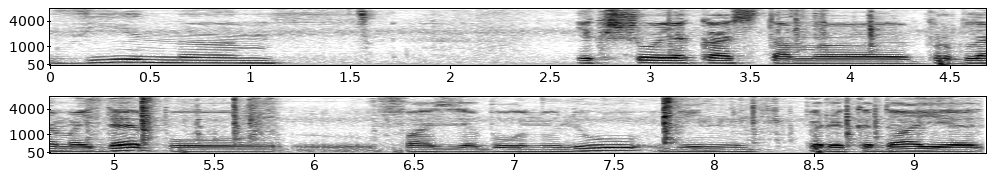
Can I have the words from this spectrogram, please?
він, е, якщо якась там е, проблема йде по е, фазі або нулю, він перекидає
